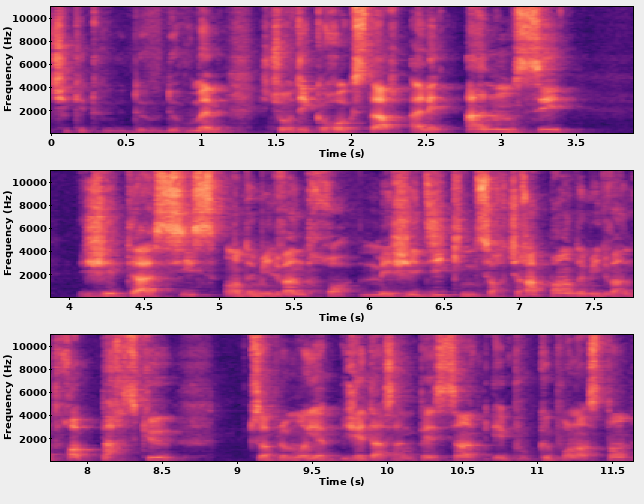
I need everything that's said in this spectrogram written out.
checker de, vous-même, j'ai toujours dit que Rockstar allait annoncer GTA 6 en 2023. Mais j'ai dit qu'il ne sortira pas en 2023 parce que tout simplement il y a GTA 5 PS5 et que pour l'instant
